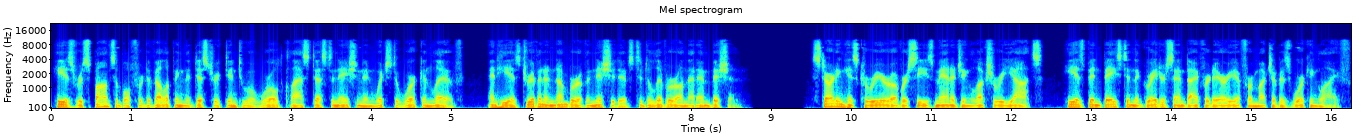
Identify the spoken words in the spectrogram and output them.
He is responsible for developing the district into a world class destination in which to work and live, and he has driven a number of initiatives to deliver on that ambition. Starting his career overseas managing luxury yachts, he has been based in the greater Sandyford area for much of his working life.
